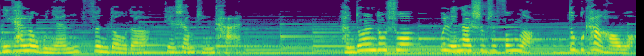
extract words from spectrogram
离开了五年奋斗的电商平台，很多人都说魏琳娜是不是疯了，都不看好我。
